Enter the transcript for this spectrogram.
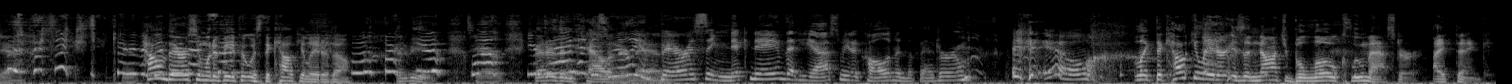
Yeah. How embarrassing would it be if it was the calculator, though? That'd be Well, terrible. your better dad than had this really Man. embarrassing nickname that he asked me to call him in the bedroom. Ew. Like the calculator is a notch below Cluemaster, I think.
